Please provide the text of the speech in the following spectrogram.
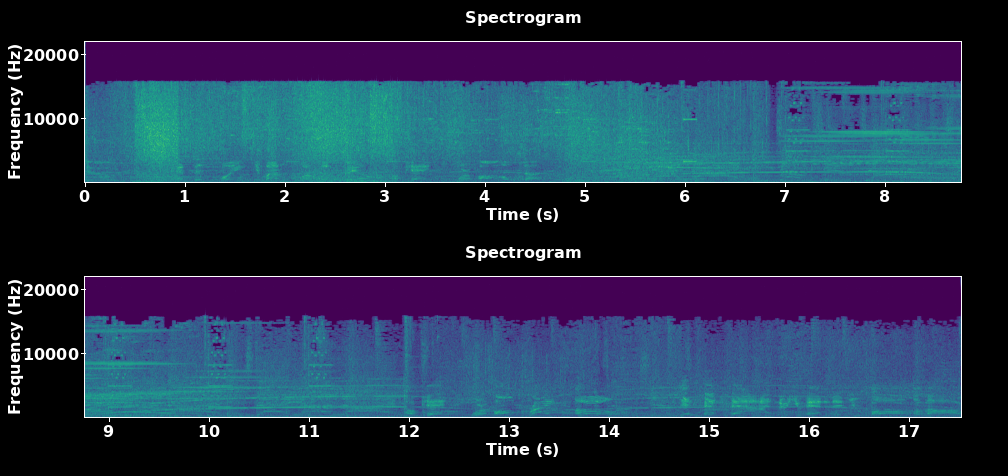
Dude, at this point, you might as well just fail. Okay, we're almost done. Okay, we're all right on. Yeah, I knew you had it in you all along.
